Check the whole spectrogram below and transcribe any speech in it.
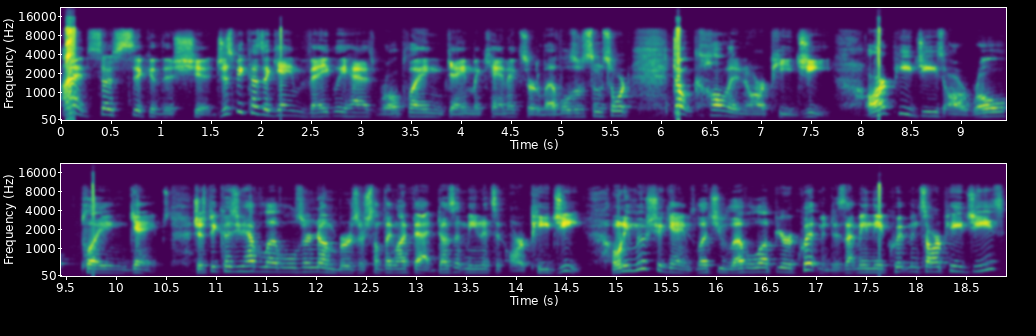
I am so sick of this shit. Just because a game vaguely has role playing game mechanics or levels of some sort, don't call it an RPG. RPGs are role playing games. Just because you have levels or numbers or something like that doesn't mean it's an RPG. Onimusha games let you level up your equipment. Does that mean the equipment's RPGs?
